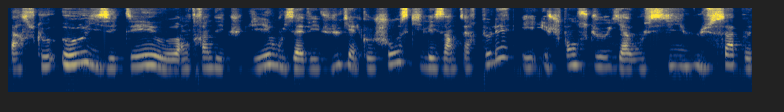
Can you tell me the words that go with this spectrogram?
parce que eux, ils étaient en train d'étudier ou ils avaient vu quelque chose qui les interpellait. Et, je pense qu'il y a aussi eu ça peut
